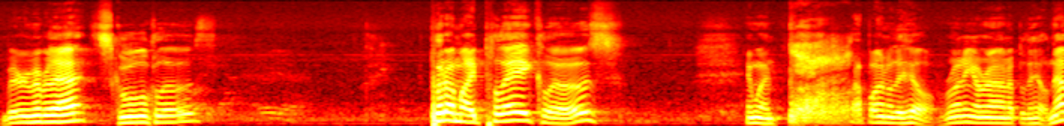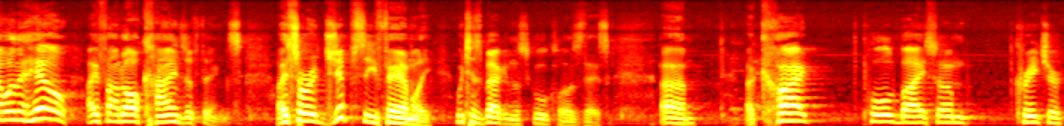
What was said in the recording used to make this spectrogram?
Anybody remember that? School clothes? Put on my play clothes and went up onto the hill, running around up on the hill. Now, on the hill, I found all kinds of things. I saw a gypsy family, which is back in the school clothes days. Um, a cart pulled by some creature,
